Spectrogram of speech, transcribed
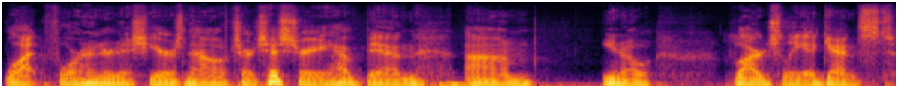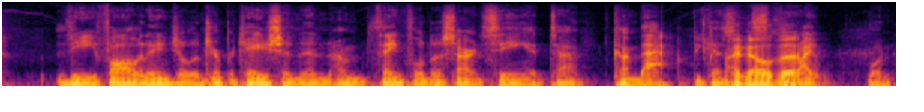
what 400ish years now of church history have been um you know largely against the fallen angel interpretation and i'm thankful to start seeing it uh, come back because I know it's the right one.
